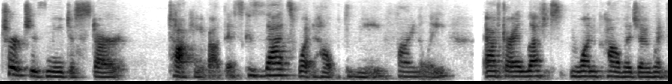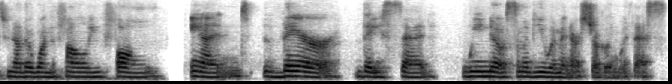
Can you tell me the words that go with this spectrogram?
churches need to start talking about this because that's what helped me finally. After I left one college, I went to another one the following fall. And there they said, We know some of you women are struggling with this,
